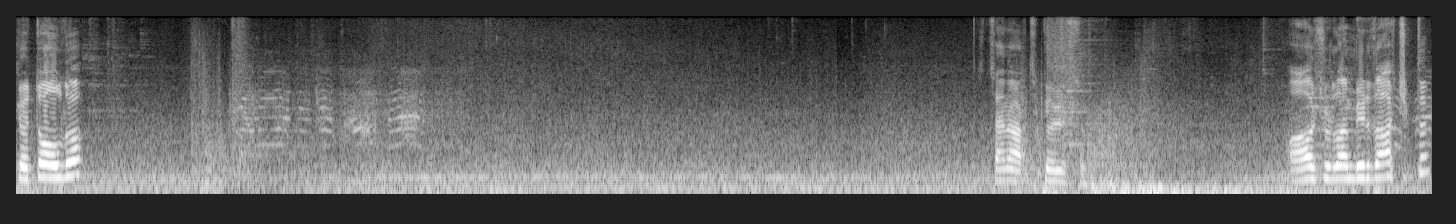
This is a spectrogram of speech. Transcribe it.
Kötü oldu. Sen artık ölürsün. Aa şuradan biri daha çıktı.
